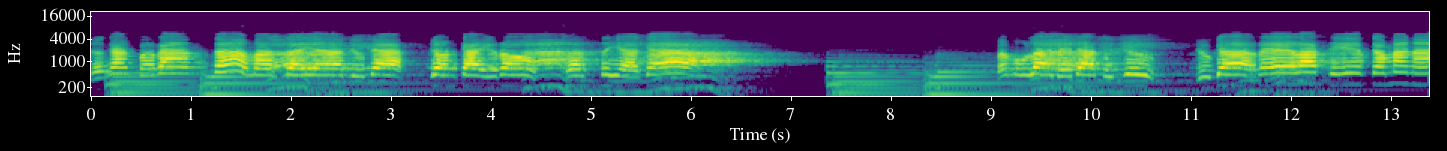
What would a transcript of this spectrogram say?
dengan peran teman saya juga John Cairo bersiaga. Memulai beda tujuh juga relatif ke mana?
